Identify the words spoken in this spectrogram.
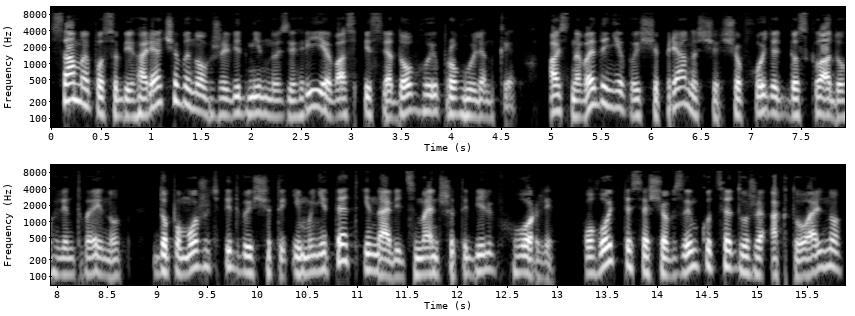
Саме по собі гаряче вино вже відмінно зігріє вас після довгої прогулянки. Ось наведені вище прянощі, що входять до складу глінтвейну, допоможуть підвищити імунітет і навіть зменшити біль в горлі. Погодьтеся, що взимку це дуже актуально.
